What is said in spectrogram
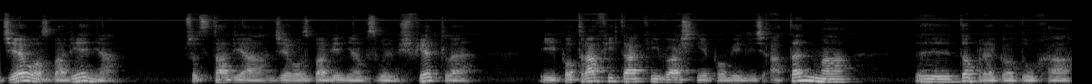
dzieło zbawienia, przedstawia dzieło zbawienia w złym świetle i potrafi taki właśnie powiedzieć, a ten ma y, dobrego ducha,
